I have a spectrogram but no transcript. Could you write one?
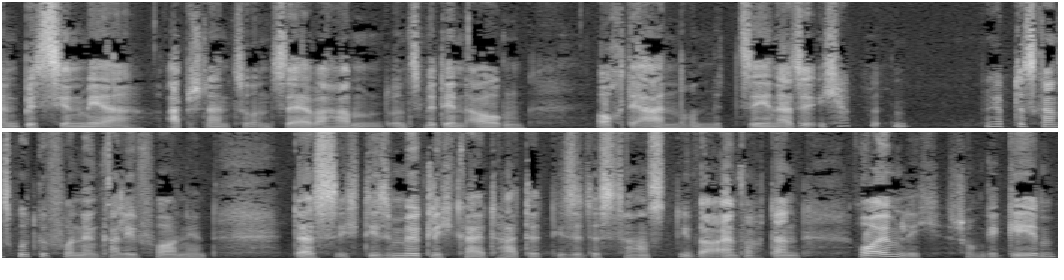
ein bisschen mehr Abstand zu uns selber haben und uns mit den Augen auch der anderen mitsehen. Also ich habe ich hab das ganz gut gefunden in Kalifornien, dass ich diese Möglichkeit hatte. Diese Distanz, die war einfach dann räumlich schon gegeben.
